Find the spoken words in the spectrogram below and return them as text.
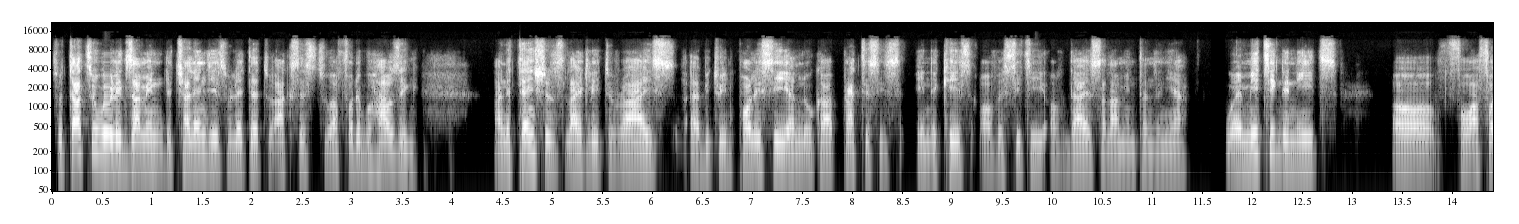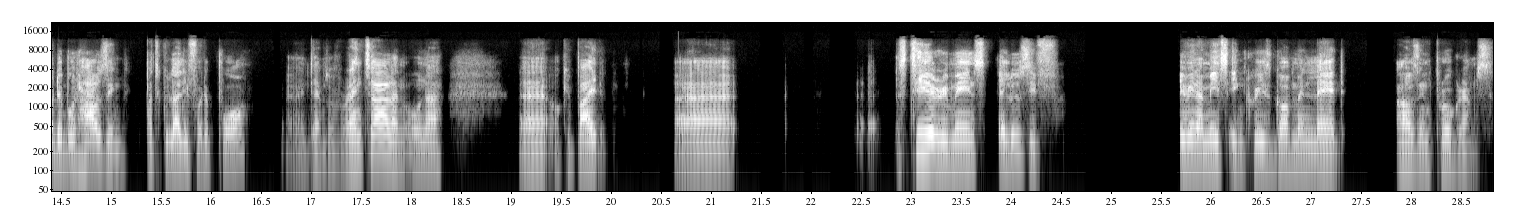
So Tatu will examine the challenges related to access to affordable housing and the tensions likely to rise uh, between policy and local practices in the case of the city of Dar es Salaam in Tanzania, where meeting the needs uh, for affordable housing, particularly for the poor, uh, in terms of rental and owner uh, occupied, uh, still remains elusive, even amidst increased government-led housing programs.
